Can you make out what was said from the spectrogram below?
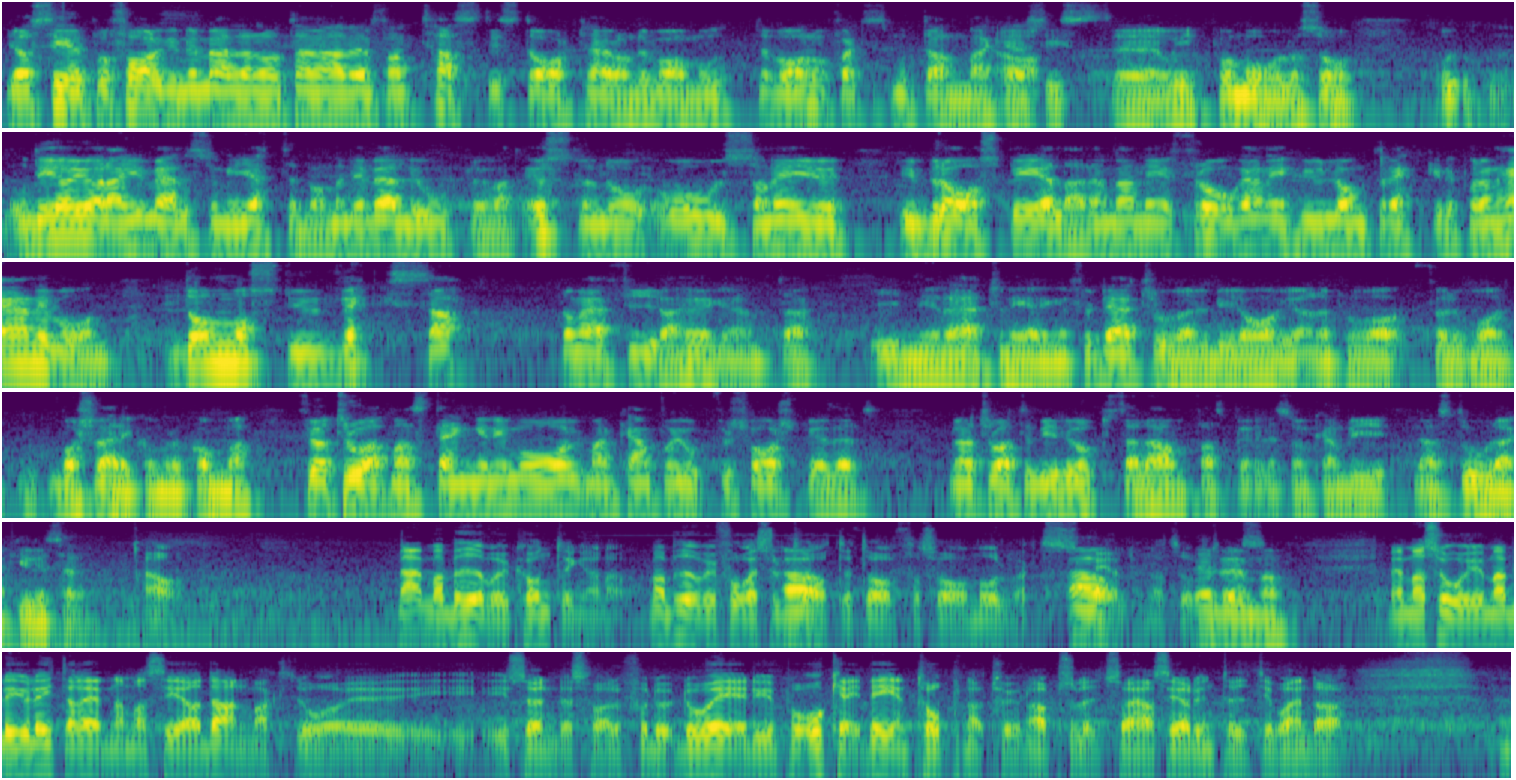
jag ser på Fahlgren emellanåt, han hade en fantastisk start här om det var mot, det var nog faktiskt mot Danmark här Ja. sist eh, och gick på mål och så. Och, och det gör han ju Melsungen jättebra, men det är väldigt oprövat. Östlund och, och Olsson är ju, är bra spelare, men det är, frågan är hur långt räcker det på den här nivån? De måste ju växa, de här fyra högerhänta in i den här turneringen. För där tror jag det blir avgörande på vad, för var, var Sverige kommer att komma. För jag tror att man stänger i mål, man kan få ihop försvarsspelet. Men jag tror att det blir det uppställda anfallsspelet som kan bli den stora akilleshälen. Ja. Nej, man behöver ju kontringarna. Man behöver ju få resultatet av försvar och målvaktsspel Ja, Det naturligtvis. behöver man. Men man såg ju, man blir ju lite rädd när man ser Danmark då eh, i, i söndags. För då, då, är det ju på, okej okay, det är en toppnation absolut. Så här ser det inte ut i varenda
